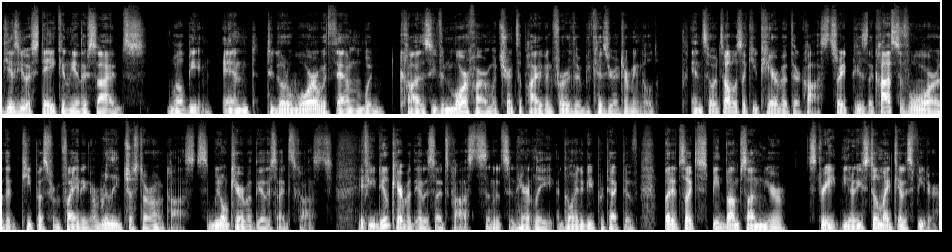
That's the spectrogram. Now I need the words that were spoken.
gives you a stake in the other side's well-being and to go to war with them would cause even more harm would shrink the pie even further because you're intermingled and so it's almost like you care about their costs right? Because the costs of war that keep us from fighting are really just our own costs. We don't care about the other side's costs. If you do care about the other side's costs and it's inherently going to be protective but it's like speed bumps on your street you know you still might get a speeder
